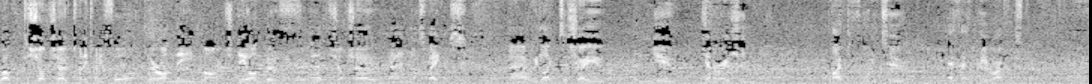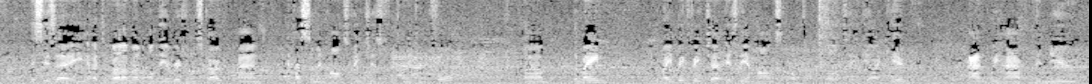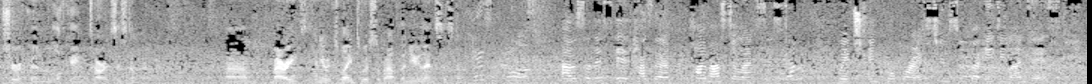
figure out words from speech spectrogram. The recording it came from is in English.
Welcome to SHOT Show 2024. We're on the March Deon booth at the SHOT Show in Las Vegas. Uh, we'd like to show you the new generation 5 to 42 FFP rifle scope. This is a, a development on the original scope and it has some enhanced features for 2024. Um, the main the main big feature is the enhanced optical quality, the IQ, and we have the new Shuriken locking turret system. Um, Mary, can you explain to us about the new lens system? Yes, of course. Uh, so this it has a high master lens system, which incorporates two super ED lenses.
